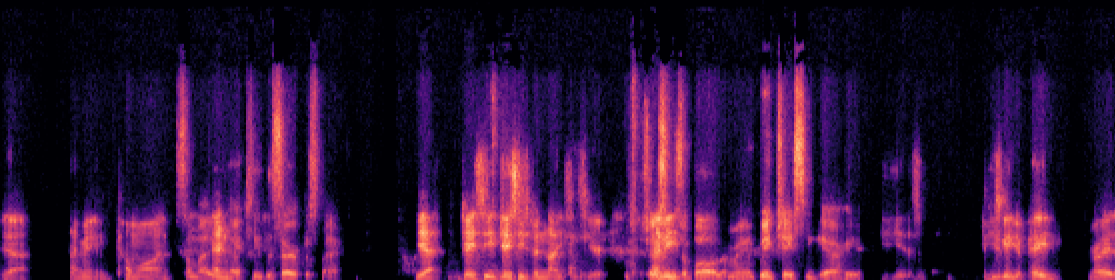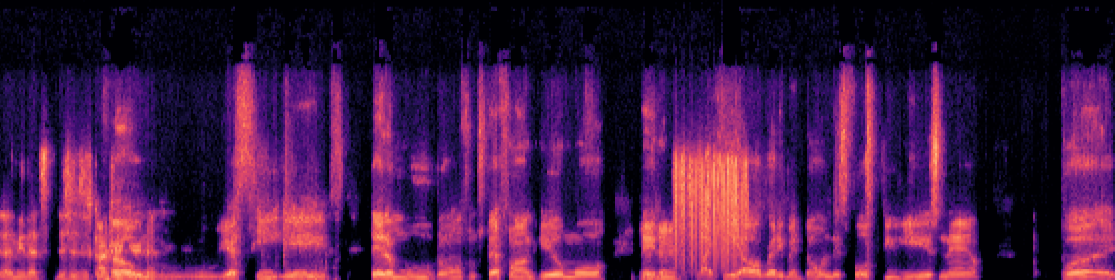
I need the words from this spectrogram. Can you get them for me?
yeah. I mean, come on. Somebody And- who actually deserved respect. Yeah, JC JC's been nice this year. JC's mean- a baller, man. Big JC guy here. He is. He's gonna get paid, right? I mean, that's this is his contract year, isn't it? Oh, yes, he is. They'd have moved on from Stephon Gilmore. They done, Mhm. like he had already been doing this for a few years now, but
